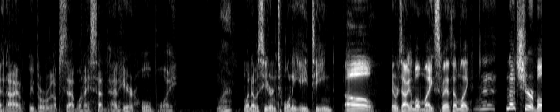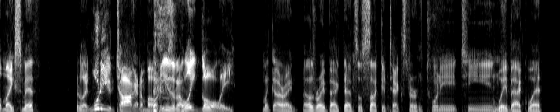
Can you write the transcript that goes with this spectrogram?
and I people were upset when I said that here. Oh boy, What? when I was here in 2018, Oh, they were talking about Mike Smith. I'm like, eh, I'm not sure about Mike Smith. They're like, what are you talking about? He's an elite goalie. I'm like, all right, I was right back then. So suck it, Texter. 2018. Way back when,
